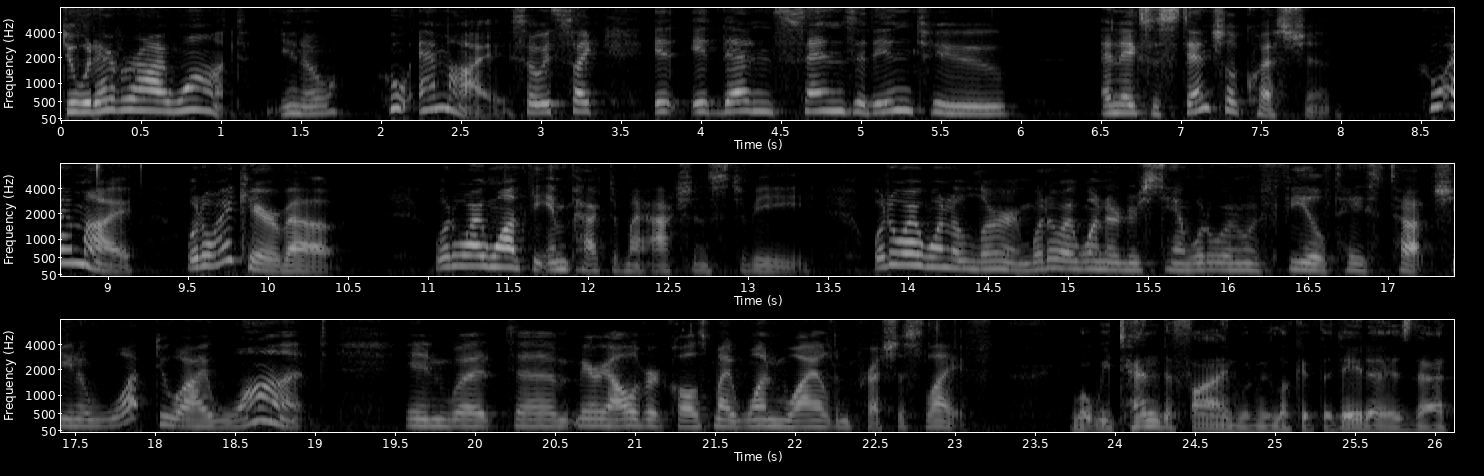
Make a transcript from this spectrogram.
do whatever I want, you know, who am I? So it's like, it, it then sends it into an existential question. Who am I? What do I care about? What do I want the impact of my actions to be? What do I want to learn? What do I want to understand? What do I want to feel, taste, touch? You know, what do I want in what uh, Mary Oliver calls my one wild and precious life? What we tend to find when we look at the data is that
